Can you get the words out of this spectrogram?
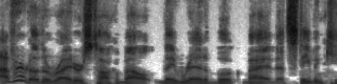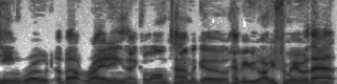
I've heard other writers talk about they read a book by that Stephen King wrote about writing like a long time ago. Have you are you familiar with that?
